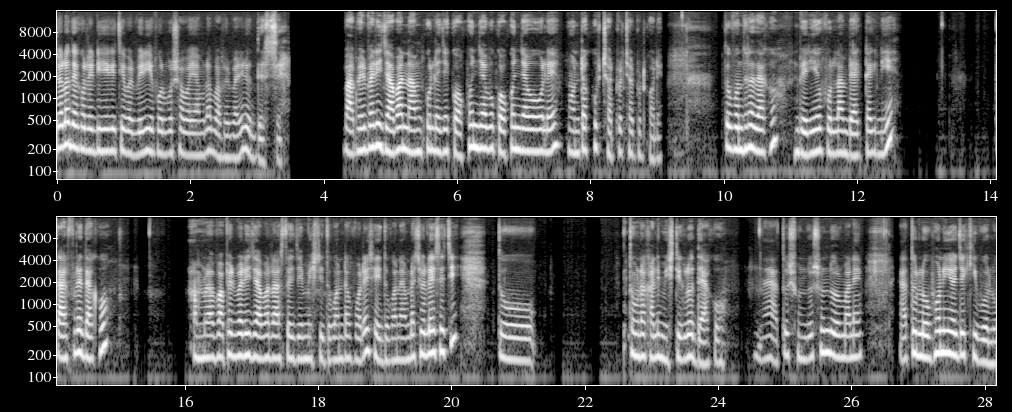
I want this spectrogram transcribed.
চলো দেখো, রেডি হয়ে গেছি। এবার বেরিয়ে পড়ব সবাই আমরা বাপের বাড়ির উদ্দেশ্যে। বাপের বাড়ি যাবার নাম করলে যে কখন যাব কখন যাব বলে মনটা খুব ছটফট ছটফট করে। তো বন্ধুরা দেখো, বেরিয়েও পড়লাম ব্যাগ ট্যাগ নিয়ে। তারপরে দেখো, আমরা বাপের বাড়ি যাবার রাস্তায় যে মিষ্টি দোকানটা পড়ে, সেই দোকানে আমরা চলে এসেছি। তো তোমরা খালি মিষ্টিগুলো দেখো। হ্যাঁ এত সুন্দর সুন্দর মানে এত লোভনীয় যে কি বলব?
